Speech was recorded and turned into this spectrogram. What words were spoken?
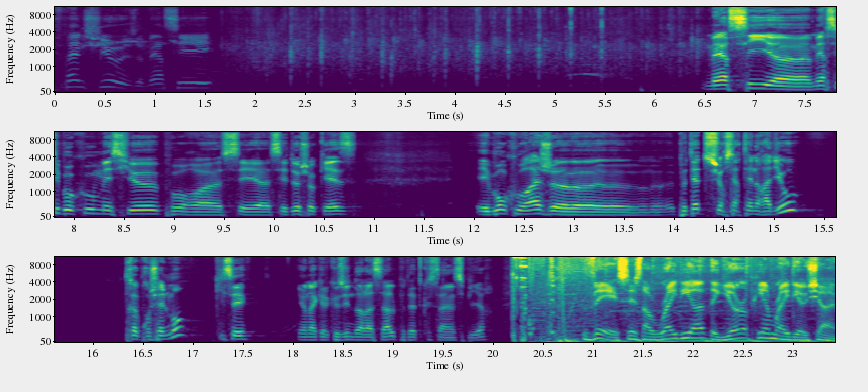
French Fuse. Merci. Merci, euh, merci beaucoup, messieurs, pour euh, ces, euh, ces, deux showcases. Et bon courage, peut-être sur certaines radios, très prochainement. Qui sait? Il y en a quelques-unes dans la salle, peut-être que ça inspire. This is the Radio of the European Radio Show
